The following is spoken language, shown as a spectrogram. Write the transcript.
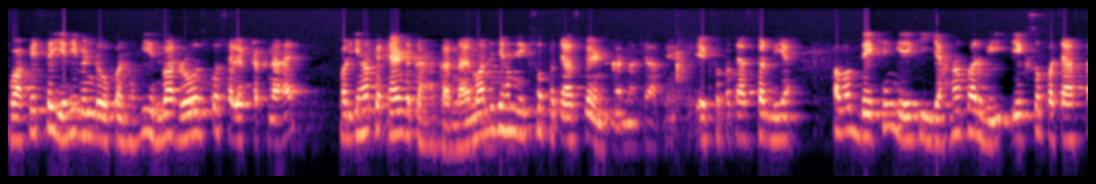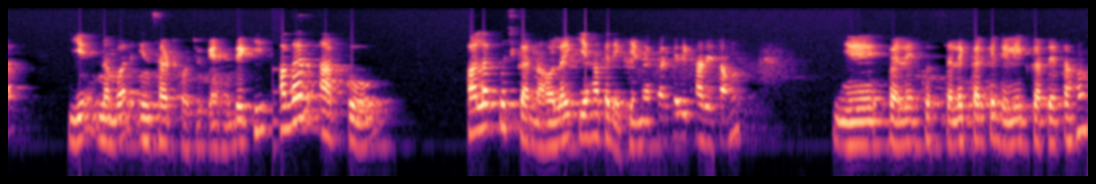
वापस से यही विंडो ओपन होगी। इस बार रोज को सेलेक्ट रखना है। और यहाँ पे एंड कहाँ करना है? मान लीजिए हम 150 पे एंड करना चाहते हैं तो 150 कर दिया। अब आप देखेंगे कि यहाँ पर भी 150 तक ये नंबर इंसर्ट हो चुके हैं। देखिए, अगर आपको अलग कुछ करना हो लाइक यहाँ पे देखिए, मैं करके दिखा देता हूँ। ये पहले इसको सेलेक्ट करके डिलीट कर देता हूँ।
